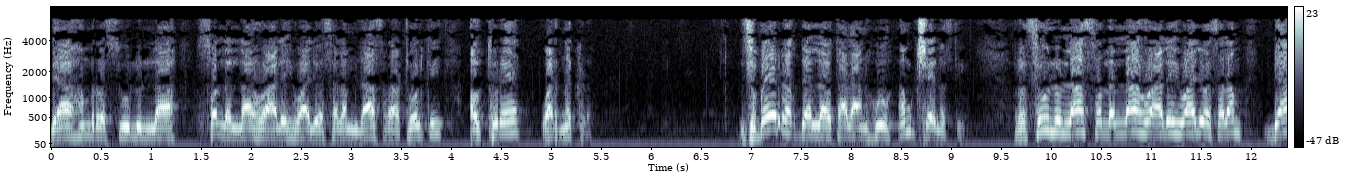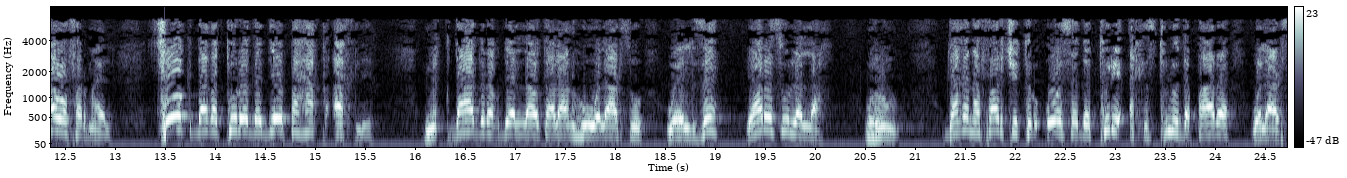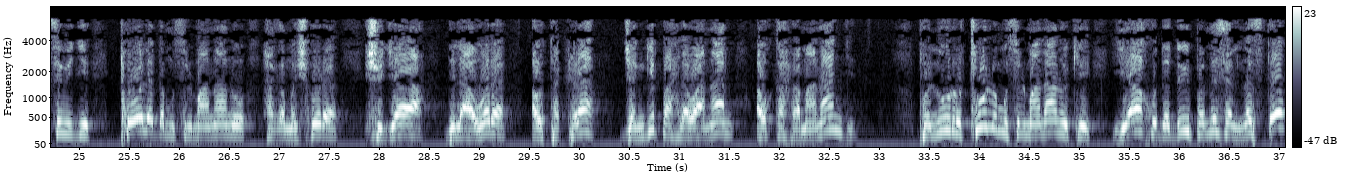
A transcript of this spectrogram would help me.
بیا هم رسول الله صلی الله علیه و آله وسلم لاس راټول کړي او توره ورنه کړه زبیر رضی الله تعالی عنه هم کښېنستی رسول الله صلی الله علیه و آله وسلم بیا وفرمایل څوک دغه توره د دې په حق اخلي مقداد رضی الله تعالی عنه ولاړ سو ویل زه یا رسول الله ورونو دغه نفر چې تر اوسه د تورې اخیستلو دپاره ولاړ سوي دي ټوله د مسلمانانو هغه مشهوره شجاع دلاوره او تکړه جنگي پهلوانان او قهرمانان دي په نورو ټولو مسلمانانو کې یا خو د دوی په مثل نسته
